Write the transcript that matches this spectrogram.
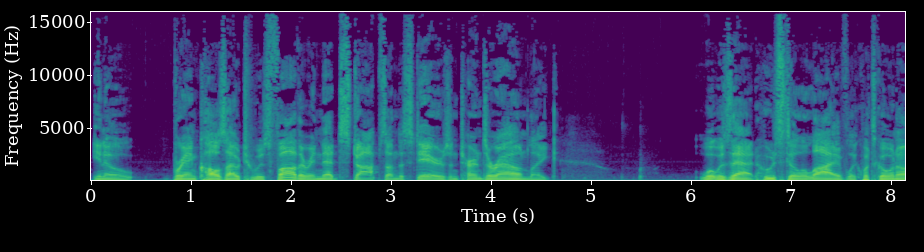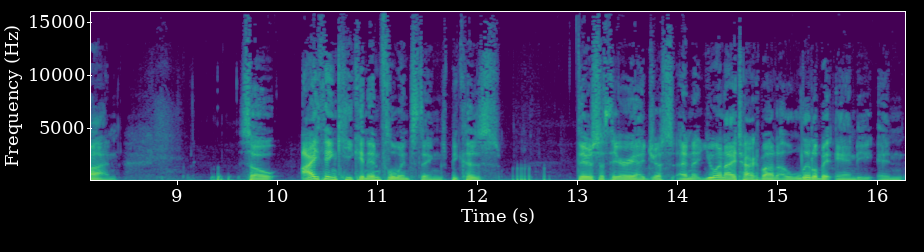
you know Bran calls out to his father, and Ned stops on the stairs and turns around like, "What was that? Who's still alive? Like, what's going on?" So I think he can influence things because there's a theory I just and you and I talked about a little bit, Andy, and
